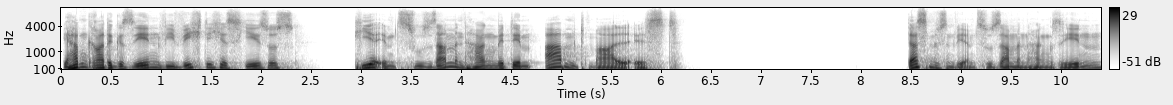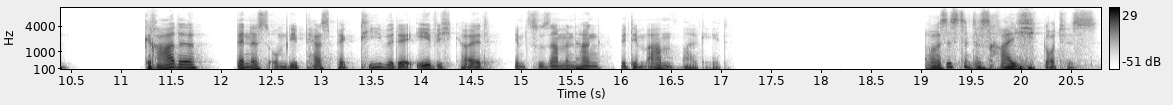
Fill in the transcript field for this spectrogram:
wir haben gerade gesehen, wie wichtig es Jesus hier im Zusammenhang mit dem Abendmahl ist. Das müssen wir im Zusammenhang sehen, gerade wenn es um die Perspektive der Ewigkeit im Zusammenhang mit dem Abendmahl geht. Aber was ist denn das Reich Gottes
